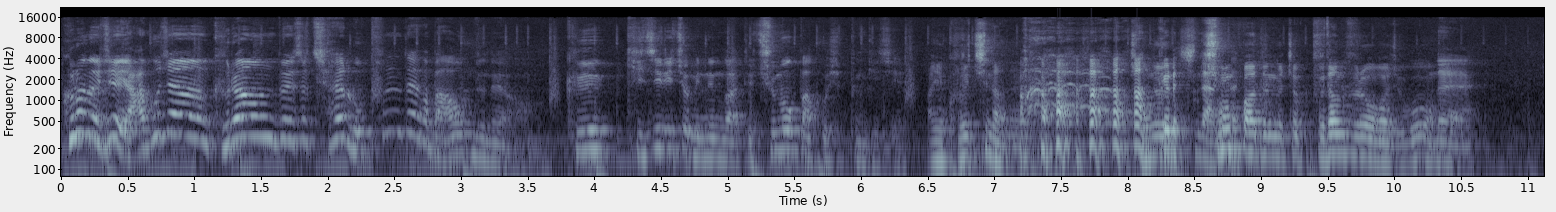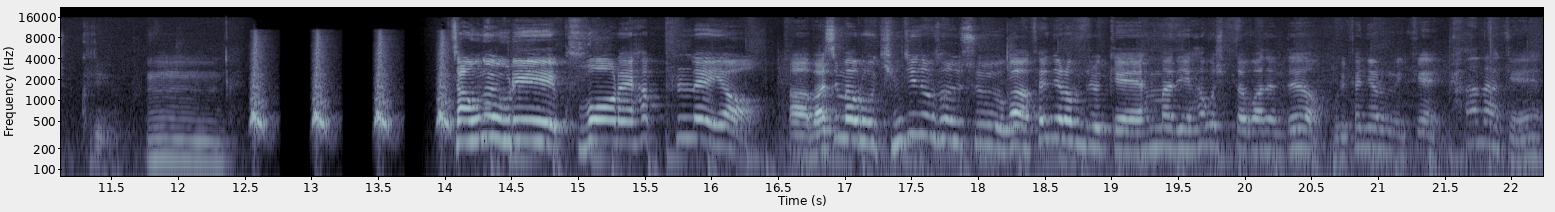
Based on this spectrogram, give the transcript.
그러네 이제 야구장 그라운드에서 제일 높은 데가 마운드네요. 그 기질이 좀 있는 것 같아요. 주목받고 싶은 기질. 아니 그렇진 않아요. 저는 그렇진 않아요. 주목 받으면 좀 부담스러워가지고 네. 좀 그래요. 음. 자 오늘 우리 9월의 핫 플레이어 아, 마지막으로 김진영 선수가 팬 여러분들께 한마디 하고 싶다고 하는데요. 우리 팬 여러분께 편안하게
